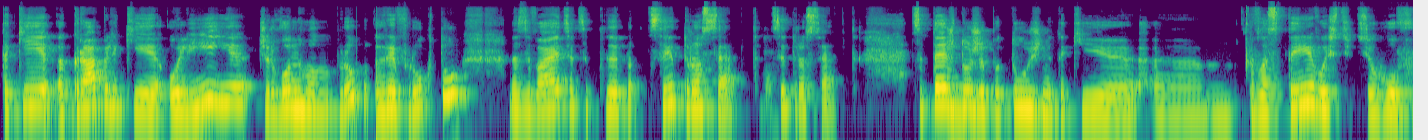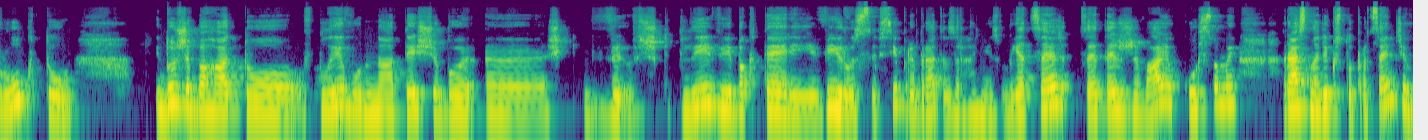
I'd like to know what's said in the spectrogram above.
такі е, крапельки олії червоного грейпфрукту, називається цитросепт. цитросепт. Це теж дуже потужні такі ем, властивості цього фрукту, і дуже багато впливу на те, щоб е, шкідливі бактерії, віруси всі прибрати з організму. Я це, це теж вживаю курсами раз на рік 100%,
